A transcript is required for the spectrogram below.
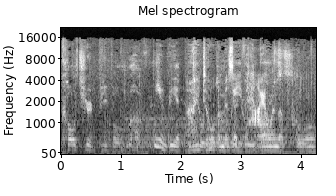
Cultured people love. You'd be a I told him as a tile in the pool.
